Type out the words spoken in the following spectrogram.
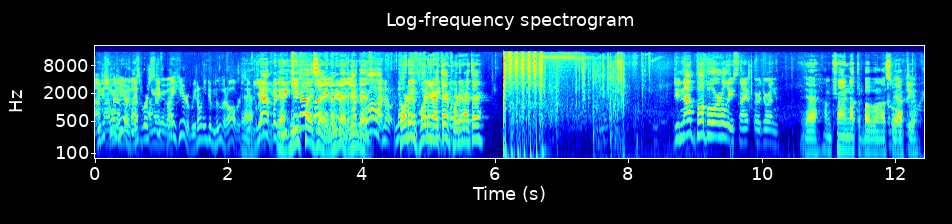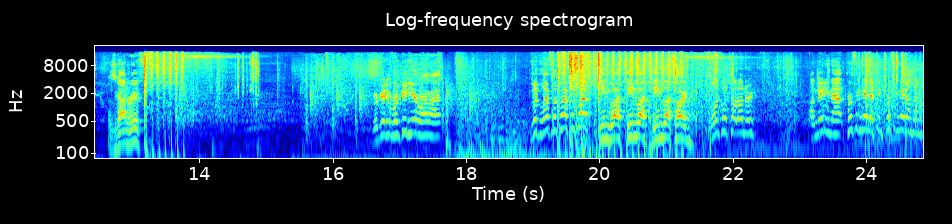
I'm, just I'm here. This, we're I'm safe right here. We don't need to move at all. We're Yeah. safe. Yeah, right but here. Yeah, we he cannot plays there. You're good, you're good. rock. I. No, Porting, porting right there. Porting right there. Do not bubble early, snipe or Jordan. Yeah, I'm trying not to bubble unless we I'm have to. ulting. There's a guy on the roof. We're good. We're good here. Where we're at. Look left. Look left. Look left. Beam left, beam left, beam left hard. One close shot under. I'm nading that. Perfect nade. I think perfect nade on them.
